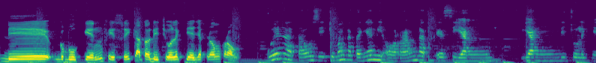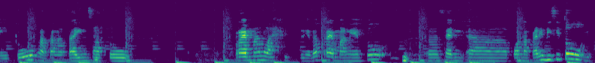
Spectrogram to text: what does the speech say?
digebukin fisik atau diculik diajak nongkrong? Gue nggak tahu sih. Cuman katanya nih orang kat eh, si yang yang diculiknya itu ngata-ngatain satu preman lah. Ternyata premannya itu eh, sen, eh, ponakannya di situ gitu.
